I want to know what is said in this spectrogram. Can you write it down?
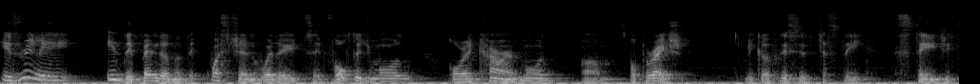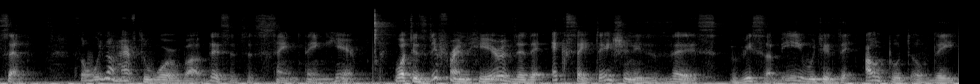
is really independent of the question whether it's a voltage mode or a current mode um, operation because this is just the stage itself. So we don't have to worry about this, it's the same thing here. What is different here is that the excitation is this V sub E, which is the output of the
